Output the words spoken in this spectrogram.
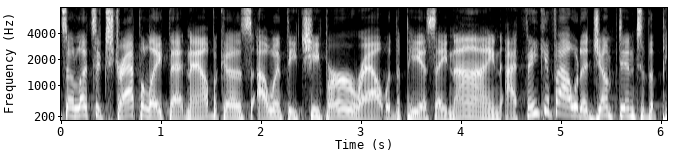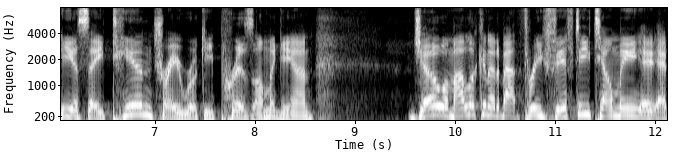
So let's extrapolate that now because I went the cheaper route with the PSA 9. I think if I would have jumped into the PSA 10 Trae rookie Prizm again, Joe, am I looking at about 350? Tell me, eh, eh,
